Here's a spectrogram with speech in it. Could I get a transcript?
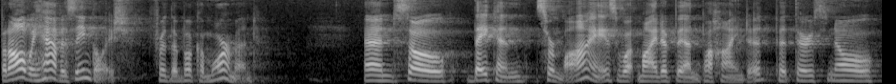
But all we have is English for the Book of Mormon. And so they can surmise what might have been behind it, but there's no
